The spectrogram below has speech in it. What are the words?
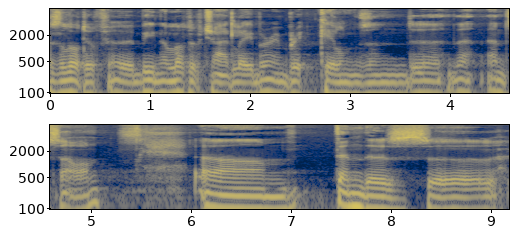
there's a lot of uh, been a lot of child labour in brick kilns and uh, and so on. Um, then there's uh,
